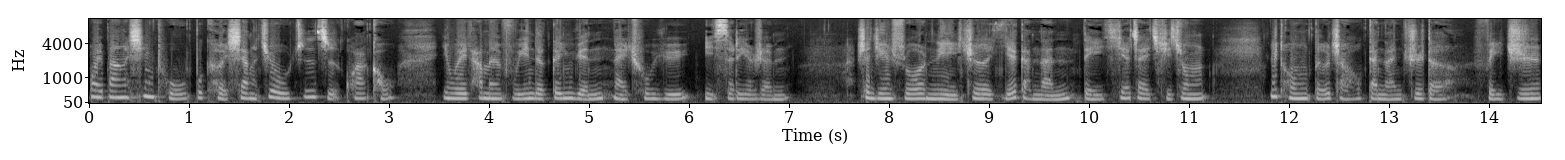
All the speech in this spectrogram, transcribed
外邦信徒不可向旧之子夸口，因为他们福音的根源乃出于以色列人。圣经说：“你这野橄榄得接在其中，一同得着橄榄枝的肥枝。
